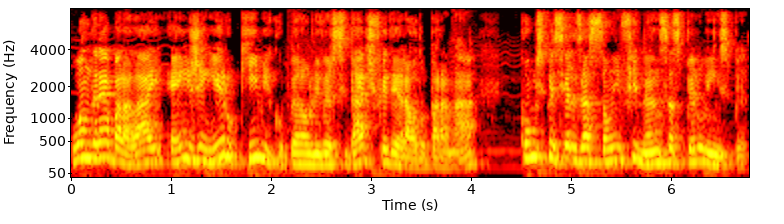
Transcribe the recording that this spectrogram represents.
O André Balalai é engenheiro químico pela Universidade Federal do Paraná, com especialização em finanças pelo INSPER.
